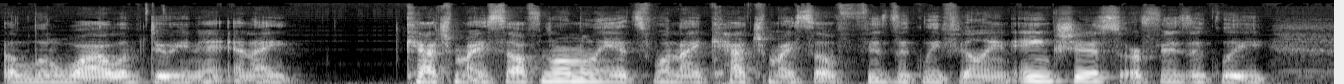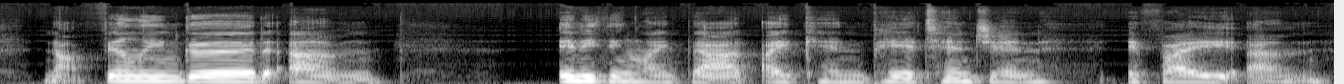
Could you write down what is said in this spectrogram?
a little while of doing it and I catch myself. Normally it's when I catch myself physically feeling anxious or physically not feeling good. Um, anything like that, I can pay attention if I um,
